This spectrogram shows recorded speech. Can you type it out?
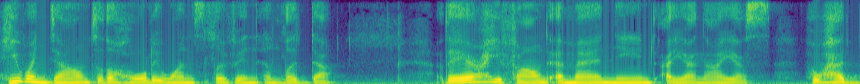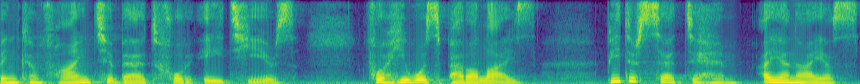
he went down to the holy ones living in Lydda. There he found a man named Ananias who had been confined to bed for eight years, for he was paralyzed. Peter said to him, Ananias,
